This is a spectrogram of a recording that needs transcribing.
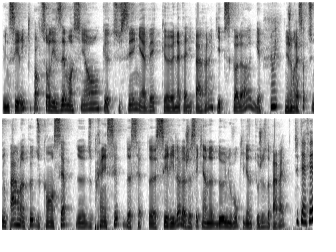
une série qui porte sur les émotions que tu signes avec euh, Nathalie Parent, qui est psychologue. Oui. Mais j'aimerais ça que tu nous parles un peu du concept, du principe de cette euh, série-là. Là, je sais qu'il y en a deux nouveaux qui viennent tout juste de paraître. Tout à fait.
